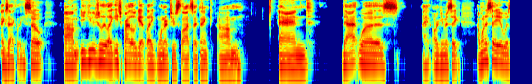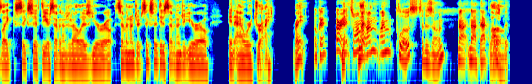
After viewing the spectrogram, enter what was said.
exactly. So um, you usually like each pilot will get like one or two slots, I think. Um, and that was, I argument's sake, I want to say it was like 650 or $700 euro, 700, 650 to 700 euro an hour dry, right? Okay, all right. Not- so I'm not- I'm I'm close to the zone. Not not that close, Oh, but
